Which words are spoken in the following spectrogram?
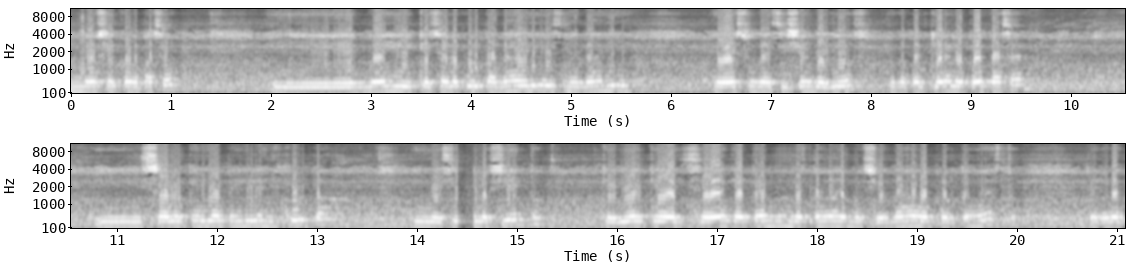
No sé cómo pasó. Y no hay que echarle culpa a nadie, ni a nadie. Es una decisión de Dios, porque a cualquiera le puede pasar. Y solo quería pedirles disculpas y decir lo siento. Quería que se vea que todo el mundo estaba emocionado por todo esto. Pero bueno,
